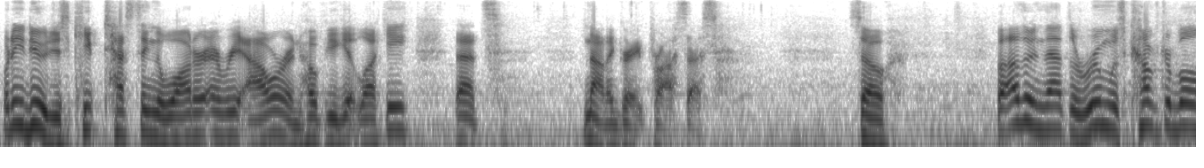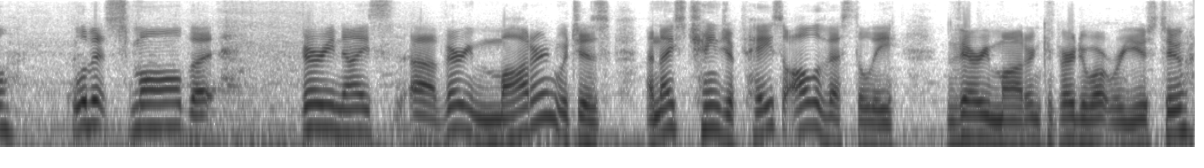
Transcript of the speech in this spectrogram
What do you do? Just keep testing the water every hour and hope you get lucky? That's not a great process. So, but other than that, the room was comfortable, a little bit small, but very nice, uh, very modern, which is a nice change of pace. All of Esteli, very modern compared to what we're used to.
